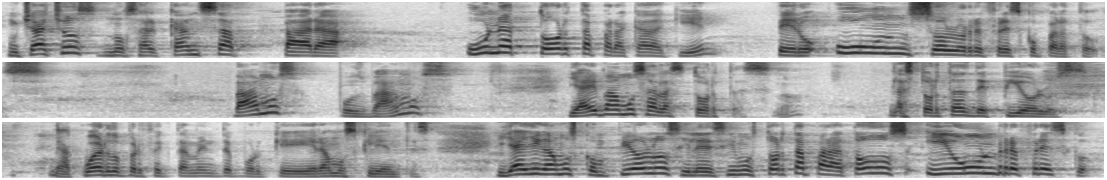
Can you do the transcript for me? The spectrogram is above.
muchachos, nos alcanza para una torta para cada quien, pero un solo refresco para todos. ¿Vamos? Pues vamos. Y ahí vamos a las tortas, ¿no? Las tortas de piolos. Me acuerdo perfectamente porque éramos clientes. Y ya llegamos con piolos y le decimos torta para todos y un refresco.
